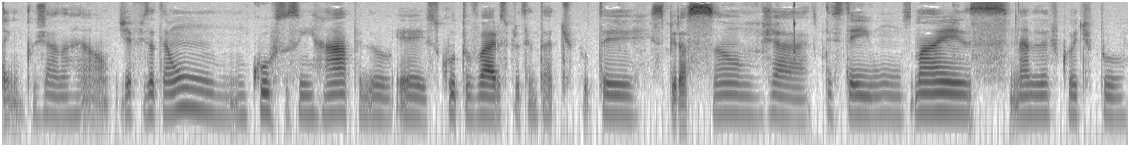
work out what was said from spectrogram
tempo já, na real. Já fiz até um, um curso assim rápido, é, escuto vários pra tentar, tipo, ter inspiração. Já testei uns, mas nada ficou, tipo,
